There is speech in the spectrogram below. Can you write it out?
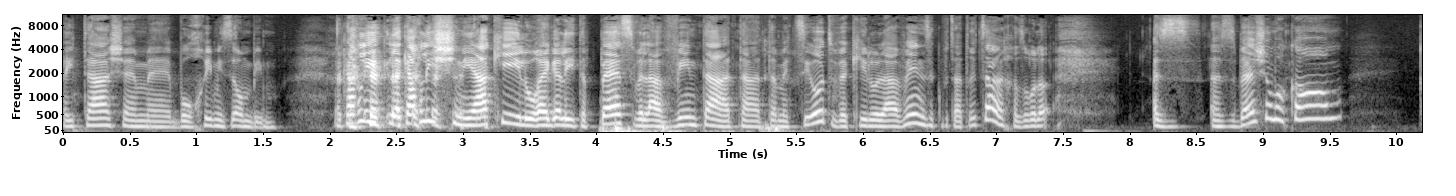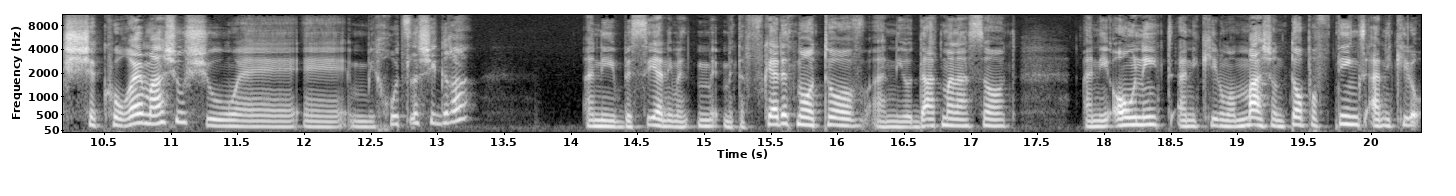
הייתה שהם אה, בורחים מזומבים. לקח לי, לקח לי שנייה כאילו רגע להתאפס ולהבין את המציאות, וכאילו להבין, זה קבוצת ריצה, וחזרו ל... אז, אז באיזשהו מקום, כשקורה משהו שהוא אה, אה, מחוץ לשגרה, אני בשיא, אני מתפקדת מאוד טוב, אני יודעת מה לעשות, אני own it, אני כאילו ממש on top of things, אני כאילו...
